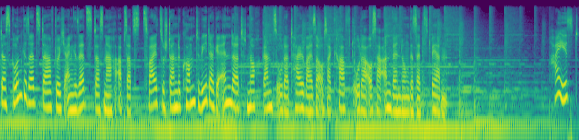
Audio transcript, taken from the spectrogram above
Das Grundgesetz darf durch ein Gesetz, das nach Absatz 2 zustande kommt, weder geändert noch ganz oder teilweise außer Kraft oder außer Anwendung gesetzt werden. Heißt,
